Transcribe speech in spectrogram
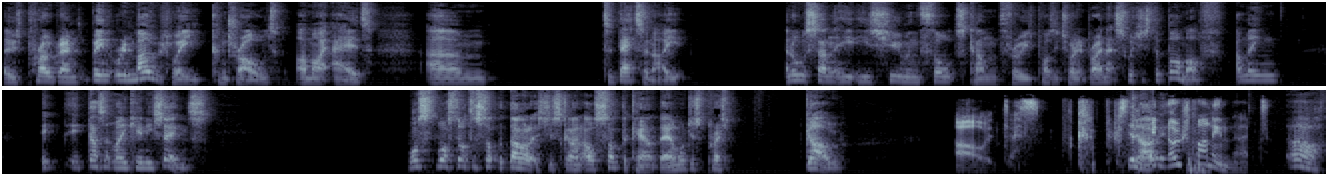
who's programmed, being remotely controlled, I might add, um, to detonate, and all of a sudden he, his human thoughts come through his positronic brain. That switches the bomb off. I mean, it it doesn't make any sense. What's what's not to stop the Daleks just going? I'll sod the countdown. We'll just press go. Oh, it it's because You there'd been no fun in that. Oh,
